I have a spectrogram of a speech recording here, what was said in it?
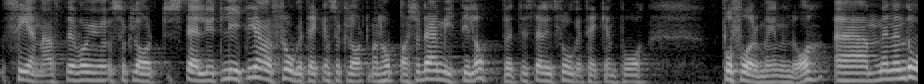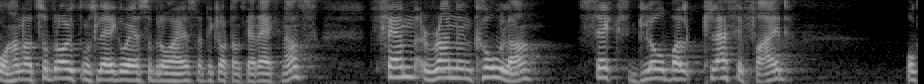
senast. Det var ju såklart, ställer ju ett lite grann ett frågetecken såklart. Man hoppar sådär mitt i loppet. Det ställer ett frågetecken på, på formen ändå. Eh, men ändå, han har ett så bra utgångsläge och är så bra häst att det är klart han ska räknas. 5 Run and Cola. 6 Global Classified. Och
